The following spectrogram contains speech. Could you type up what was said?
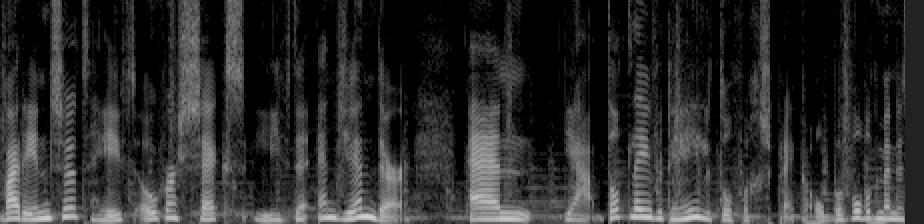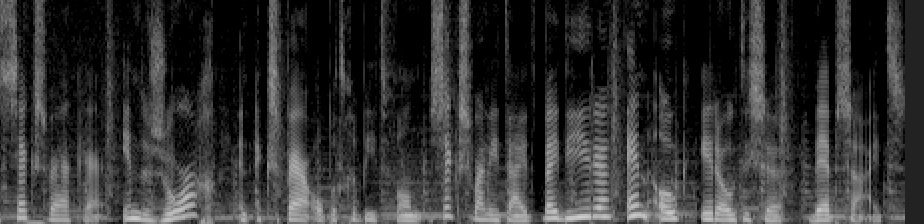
waarin ze het heeft over seks, liefde en gender. En ja, dat levert hele toffe gesprekken op. Bijvoorbeeld met een sekswerker in de zorg, een expert op het gebied van seksualiteit bij dieren en ook erotische websites.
